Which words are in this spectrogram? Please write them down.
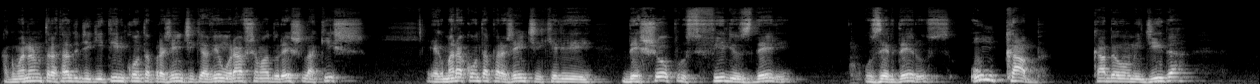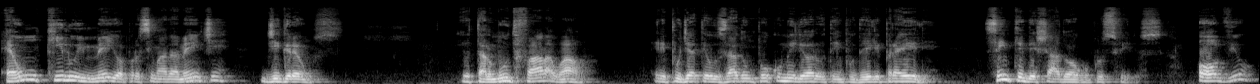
a Agmará no Tratado de Gitin conta para gente que havia um Rav chamado Resh Lakish, e a Agmará conta para gente que ele deixou para os filhos dele, os herdeiros, um cab. Cab é uma medida, é um quilo e meio aproximadamente de grãos. E o Talmud fala, uau, ele podia ter usado um pouco melhor o tempo dele para ele, sem ter deixado algo para os filhos. Óbvio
